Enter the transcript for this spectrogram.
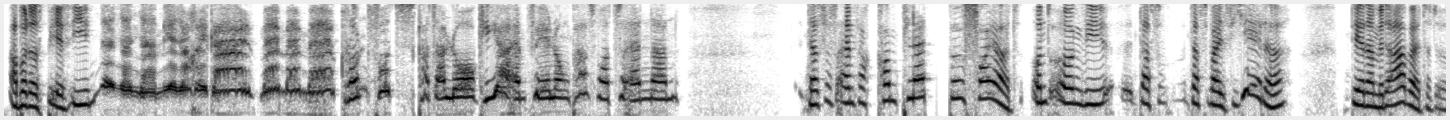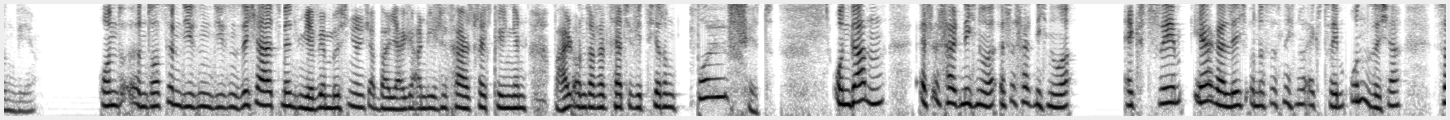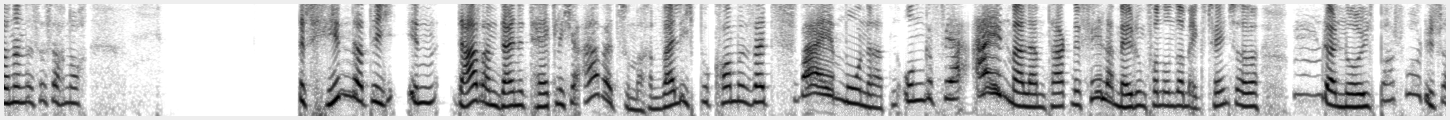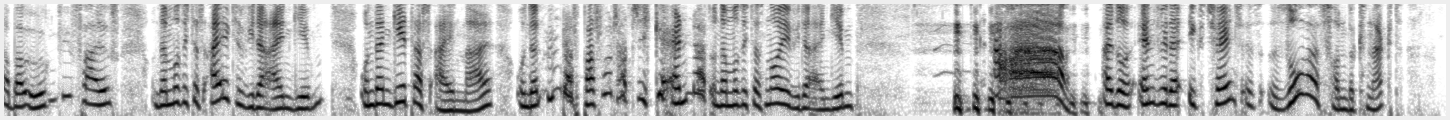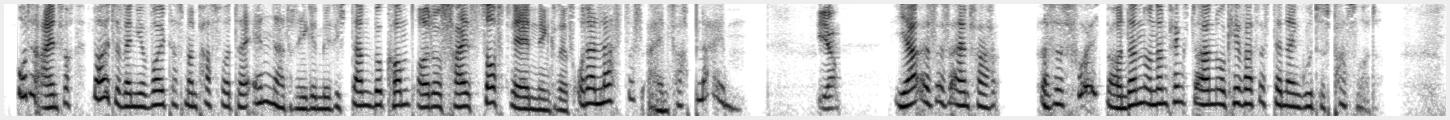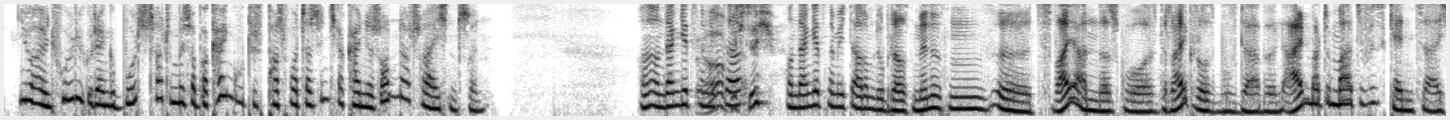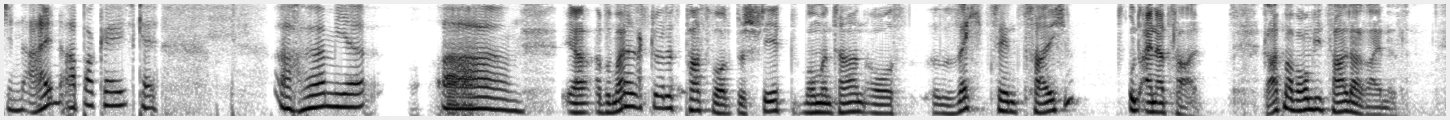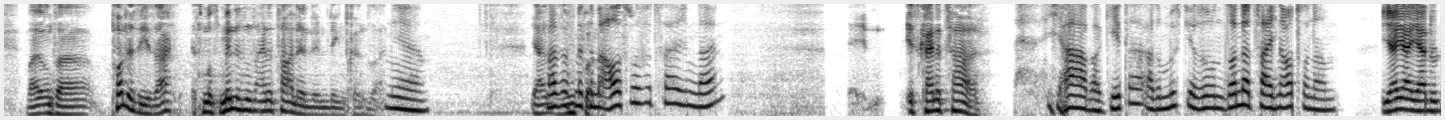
aber das BSI, ne, ne, ne, mir doch egal, meh, meh, meh, Grundschutzkatalog, hier, Empfehlung, Passwort zu ändern. Das ist einfach komplett bescheuert. Und irgendwie, das, das weiß jeder, der damit arbeitet irgendwie. Und, und trotzdem diesen, diesen Sicherheitsmenschen, ja, wir müssen uns aber ja an die Sicherheitsrichtlinien, weil unsere Zertifizierung Bullshit. Und dann, es ist halt nicht nur, es ist halt nicht nur extrem ärgerlich und es ist nicht nur extrem unsicher, sondern es ist auch noch es hindert dich in daran, deine tägliche Arbeit zu machen, weil ich bekomme seit zwei Monaten ungefähr einmal am Tag eine Fehlermeldung von unserem Exchange-Server. Hm, dein neues Passwort ist aber irgendwie falsch. Und dann muss ich das alte wieder eingeben. Und dann geht das einmal. Und dann, hm, das Passwort hat sich geändert. Und dann muss ich das neue wieder eingeben. ah! Also entweder Exchange ist sowas von beknackt oder einfach, Leute, wenn ihr wollt, dass man Passwörter ändert regelmäßig, dann bekommt eure scheiß Software in den Griff. Oder lasst es einfach bleiben. Ja. Ja, es ist einfach, es ist furchtbar. Und dann, und dann fängst du an, okay, was ist denn ein gutes Passwort? Ja, entschuldige, dein Geburtsdatum ist aber kein gutes Passwort, da sind ja keine Sonderzeichen drin. Und, und dann geht's nämlich ja, da, richtig. und dann geht's nämlich darum, du brauchst mindestens äh, zwei Underscores, drei Großbuchstaben, ein mathematisches Kennzeichen, ein Uppercase. Ke Ach, hör mir. Ah, ja, also mein aktuelles Passwort besteht momentan aus 16 Zeichen und einer Zahl. Rat mal, warum die Zahl da rein ist. Weil unser Policy sagt, es muss mindestens eine Zahl in dem Ding drin sein. Ja. Ja, Was super. ist mit einem Ausrufezeichen? Nein? Ist keine Zahl. Ja, aber geht da? Also müsst ihr so ein Sonderzeichen auch drin haben. Ja, ja, ja, du,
